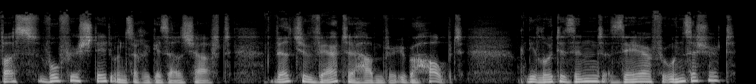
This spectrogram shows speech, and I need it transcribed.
was, wofür steht unsere Gesellschaft? Welche Werte haben wir überhaupt? Die Leute sind sehr verunsichert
